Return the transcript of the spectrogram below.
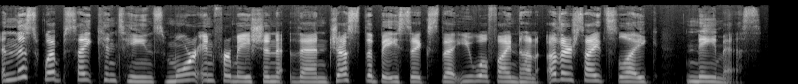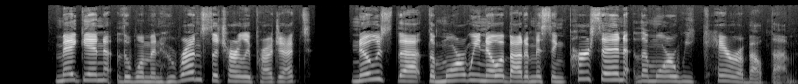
And this website contains more information than just the basics that you will find on other sites like NamUs. Megan, the woman who runs the Charlie Project, knows that the more we know about a missing person, the more we care about them.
